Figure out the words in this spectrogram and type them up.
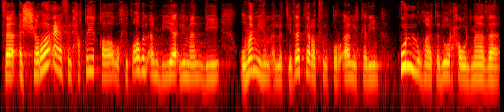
فالشرائع في الحقيقة وخطاب الأنبياء لمن لأممهم التي ذكرت في القرآن الكريم كلها تدور حول ماذا؟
